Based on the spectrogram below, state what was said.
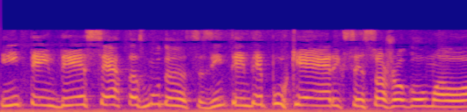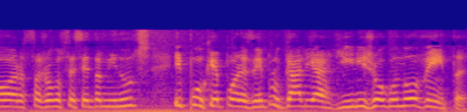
entender certas mudanças, entender por que Eriksen só jogou uma hora, só jogou 60 minutos e por que, por exemplo, Gagliardini jogou 90.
